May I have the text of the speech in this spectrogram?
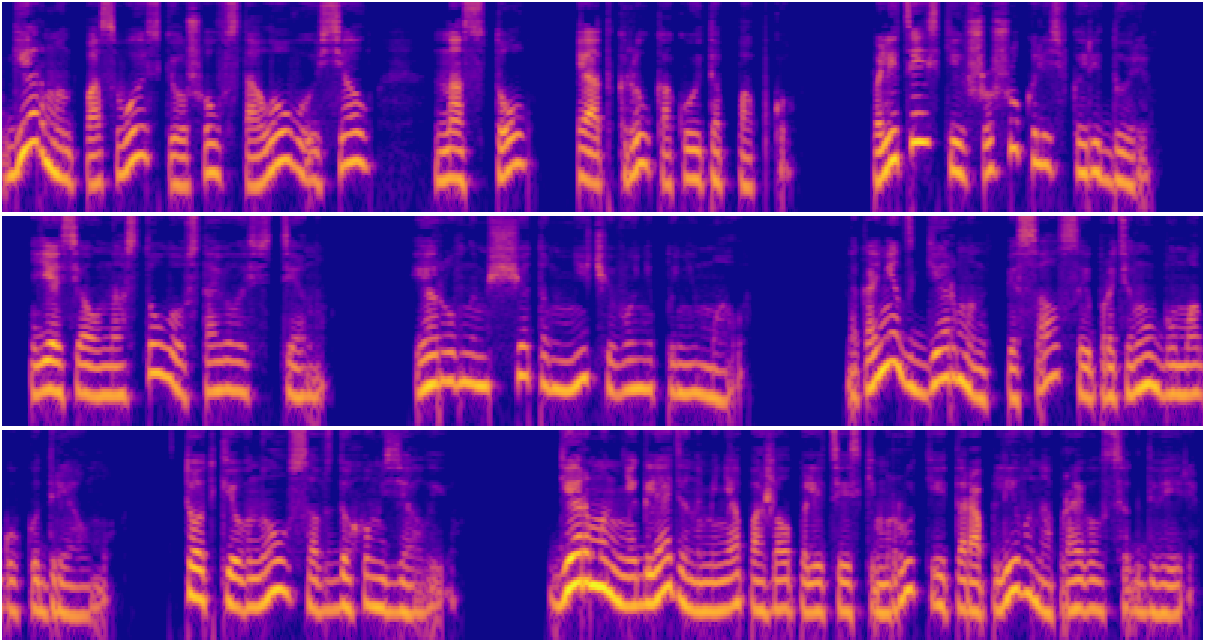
Герман по-свойски ушел в столовую, сел на стол и открыл какую-то папку. Полицейские шушукались в коридоре. Я села на стул и уставилась в стену. Я ровным счетом ничего не понимала. Наконец Герман вписался и протянул бумагу Кудрявому. Тот кивнул, со вздохом взял ее. Герман, не глядя на меня, пожал полицейским руки и торопливо направился к двери.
